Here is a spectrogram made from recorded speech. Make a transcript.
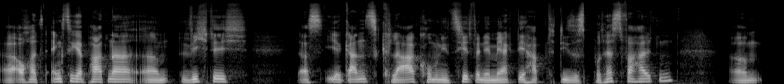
Äh, auch als ängstlicher Partner ähm, wichtig, dass ihr ganz klar kommuniziert, wenn ihr merkt, ihr habt dieses Protestverhalten. Ähm,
